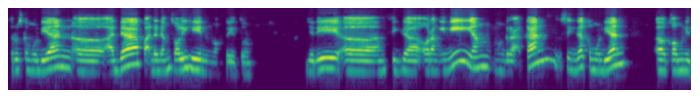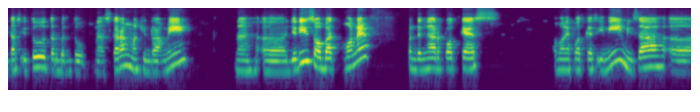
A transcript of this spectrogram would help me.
terus kemudian uh, ada Pak Dadang Solihin waktu itu. Jadi uh, tiga orang ini yang menggerakkan sehingga kemudian uh, komunitas itu terbentuk. Nah sekarang makin rame. Nah uh, jadi sobat Monef pendengar podcast Monef podcast ini bisa uh,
